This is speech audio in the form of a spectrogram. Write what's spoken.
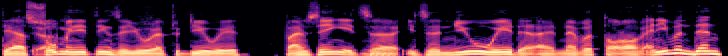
there are so Yeah. Mm. many things that you have to deal with. But I'm saying it's a it's a new way that I never thought of. And even then,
